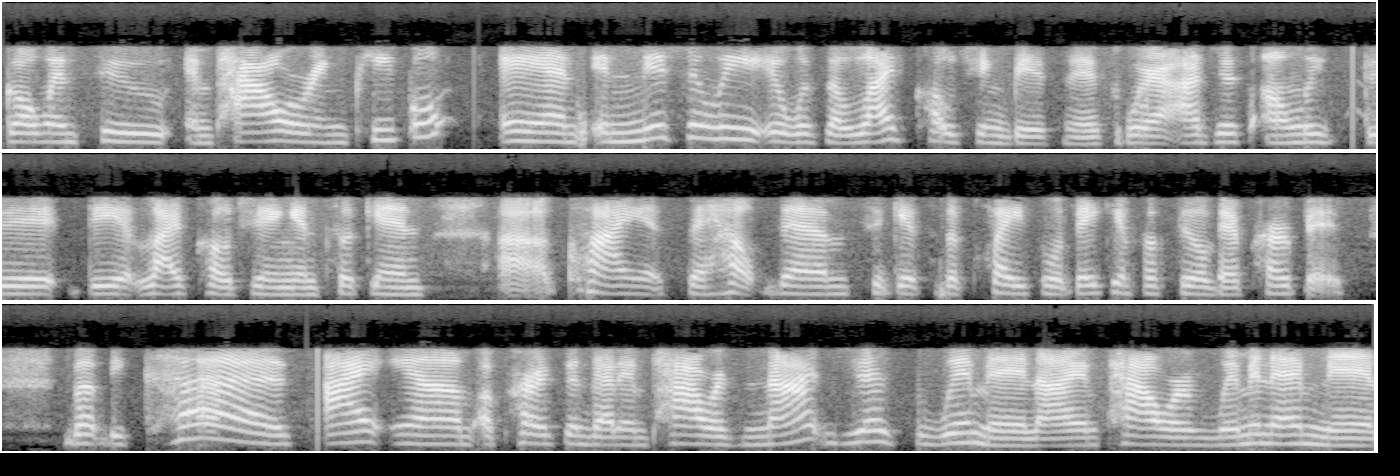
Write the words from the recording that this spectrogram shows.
go into empowering people. And initially, it was a life coaching business where I just only did did life coaching and took in uh, clients to help them to get to the place where they can fulfill their purpose. But because I am a person that empowers not just women, I empower women and men,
